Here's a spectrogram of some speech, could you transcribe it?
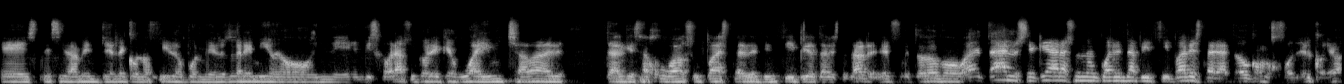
eh, excesivamente reconocido por el gremio en, en discográfico de que guay un chaval tal que se ha jugado su pasta desde el principio, tal, esto, tal, fue todo como, ah, tal, no sé qué, ahora suenan 40 principales, tal, era todo como, joder, colega.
